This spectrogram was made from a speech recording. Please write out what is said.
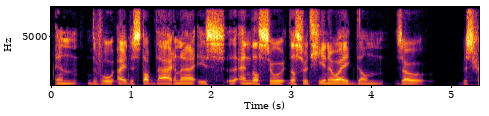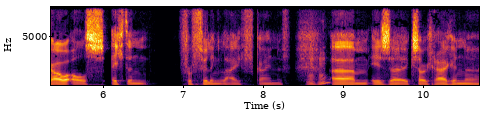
En de, ah, de stap daarna is, eh, en dat is, zo, dat is zo hetgene wat ik dan zou beschouwen als echt een fulfilling life, kind of. Mhm. Ehm, is, eh, ik zou graag een, eh,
